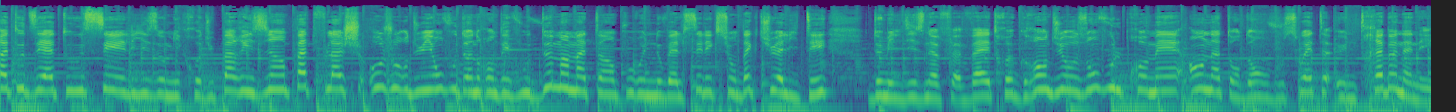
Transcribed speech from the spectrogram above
à toutes et à tous, c'est Elise au micro du Parisien. Pas de flash aujourd'hui, on vous donne rendez-vous demain matin pour une nouvelle sélection d'actualités. 2019 va être grandiose, on vous le promet. En attendant, on vous souhaite une très bonne année.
